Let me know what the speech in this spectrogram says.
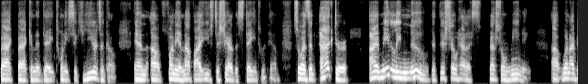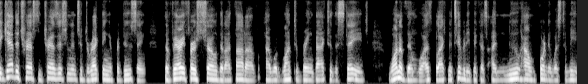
back back in the day 26 years ago and uh, funny enough i used to share the stage with him so as an actor i immediately knew that this show had a special meaning uh, when i began to trans- transition into directing and producing the very first show that i thought of i would want to bring back to the stage one of them was Black Nativity because I knew how important it was to me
